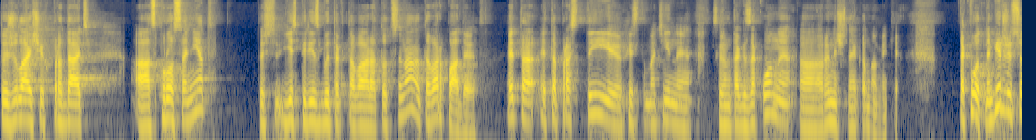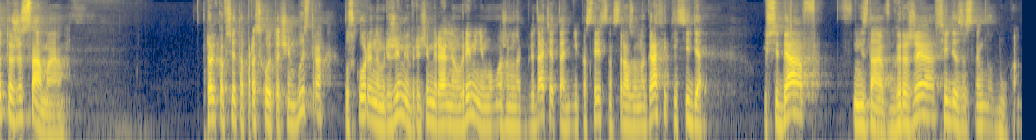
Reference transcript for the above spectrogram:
то есть желающих продать, а спроса нет, то есть есть переизбыток товара, то цена на товар падает. Это, это простые хрестоматийные, скажем так, законы рыночной экономики. Так вот, на бирже все то же самое. Только все это происходит очень быстро, в ускоренном режиме, в режиме реального времени. Мы можем наблюдать это непосредственно сразу на графике, сидя у себя, в, не знаю, в гараже, сидя за своим ноутбуком.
